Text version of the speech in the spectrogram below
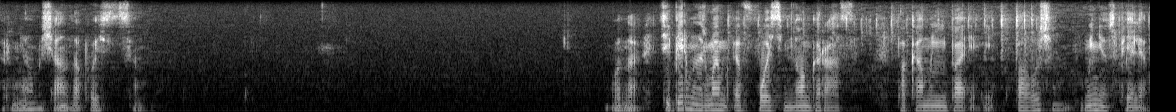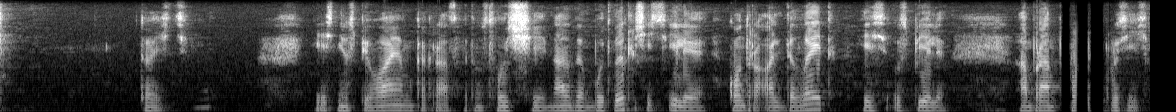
вернем. Сейчас запустится. Вот, да. Теперь мы нажимаем F8 много раз. Пока мы не по получим, мы не успели. То есть, если не успеваем, как раз в этом случае надо будет выключить или Ctrl-Alt-Delete, если успели, обратно прогрузить.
